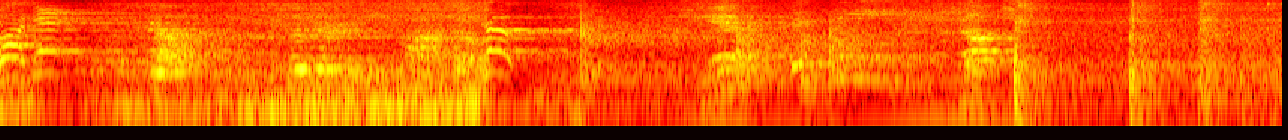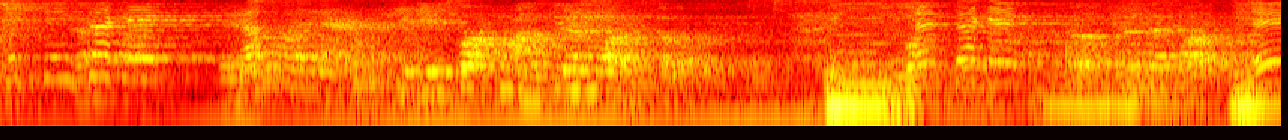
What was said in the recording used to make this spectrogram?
Come on, get it. Go. Go. Yeah. 15. Go. 16 Go. seconds. Get another one in there. You can squat. Come on, let's get it in the water. Let's go. 10 seconds. Go. Get us that water.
